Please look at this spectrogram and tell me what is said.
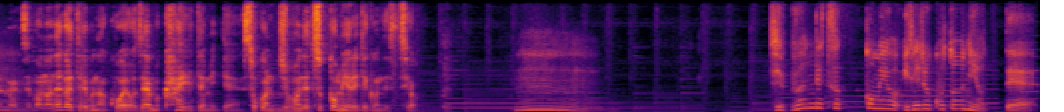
だから自分のネガティブな声を全部書いてみてそこに自分でツッコミ入れていくんですよ。うん。自分でツッコミを入れることによって、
